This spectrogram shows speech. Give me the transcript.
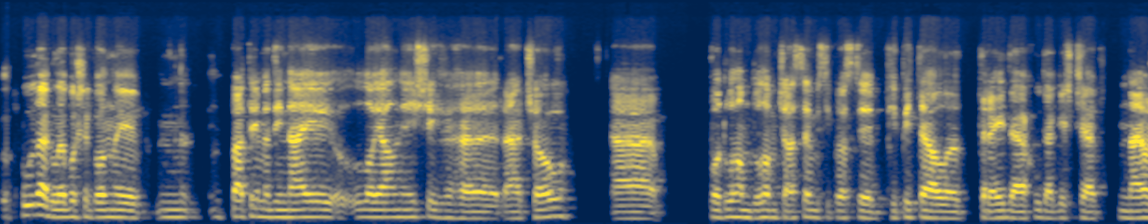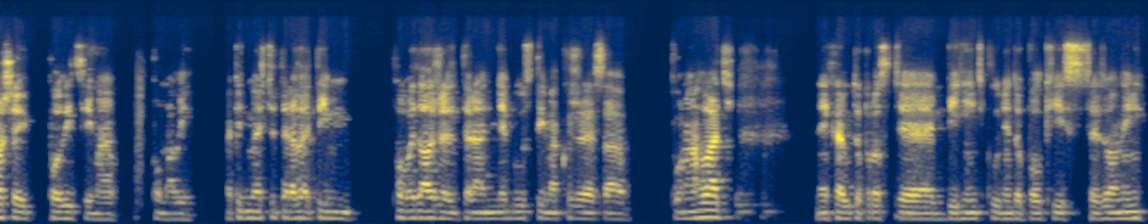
Chudák, lebo však on je, patrí medzi najlojálnejších hráčov a po dlhom, dlhom čase mi si proste vypýtal trade a chudák ešte v najhoršej pozícii má pomaly. A keď mi ešte teraz aj tým povedal, že teda nebudú s tým akože sa ponáhľať, nechajú to proste vyhniť kľudne do polky sezóny,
